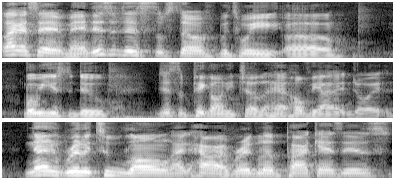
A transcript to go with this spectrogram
like I said, man, this is just some stuff between uh, what we used to do, just to pick on each other. Hopefully, I enjoy it. Nothing really too long like how our regular podcast is.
